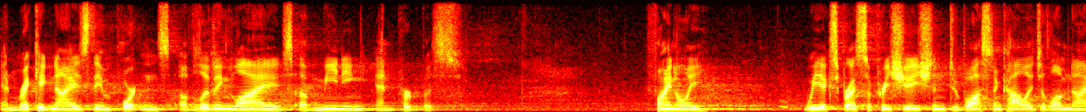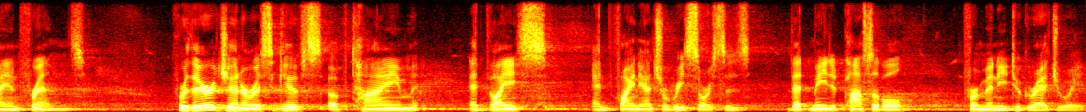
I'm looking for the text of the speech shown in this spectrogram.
and recognize the importance of living lives of meaning and purpose. Finally, we express appreciation to Boston College alumni and friends for their generous gifts of time, advice, and financial resources that made it possible for many to graduate.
